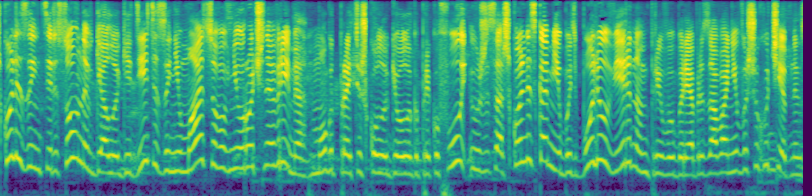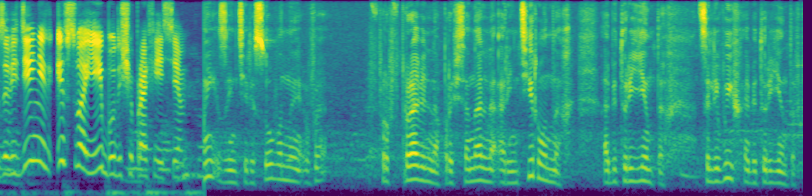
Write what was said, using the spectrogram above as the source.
В школе заинтересованные в геологии дети занимаются во внеурочное время, могут пройти школу геолога при КФУ и уже со школьной скамьи быть более уверенным при выборе образования в высших учебных заведениях и в своей будущей профессии. Мы заинтересованы в в правильно профессионально ориентированных абитуриентах, целевых абитуриентов,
